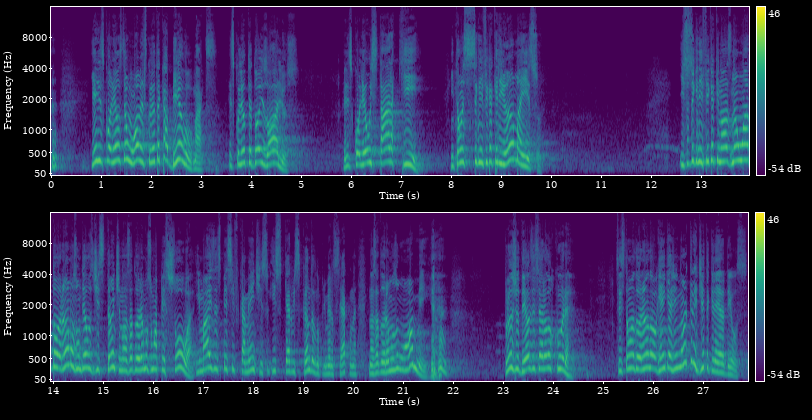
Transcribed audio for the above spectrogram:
e ele escolheu ser um homem, ele escolheu ter cabelo, Max. Ele escolheu ter dois olhos. Ele escolheu estar aqui. Então isso significa que ele ama isso. Isso significa que nós não adoramos um Deus distante, nós adoramos uma pessoa. E mais especificamente, isso, isso que era o escândalo no primeiro século, né? nós adoramos um homem. Para os judeus isso era loucura. Vocês estão adorando alguém que a gente não acredita que ele era Deus.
